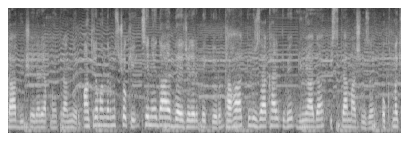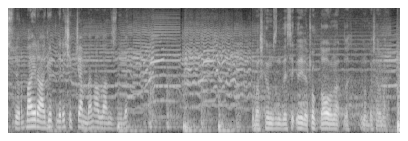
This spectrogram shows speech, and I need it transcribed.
Daha büyük şeyler yapmayı planlıyorum. Antrenmanlarımız çok iyi. Seneye daha iyi dereceleri bekliyorum. Taha Akgül Rıza Kalp gibi dünyada İstiklal Marşımızı okutmak istiyorum. Bayrağı göklere çekeceğim ben Allah'ın izniyle. Başkanımızın destekleriyle çok daha olanaklı bunu başarmak.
